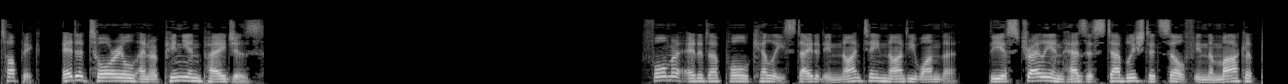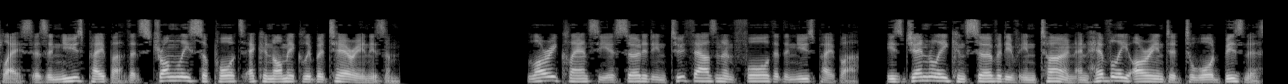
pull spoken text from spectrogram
Topic: Editorial and opinion pages. Former editor Paul Kelly stated in 1991 that the Australian has established itself in the marketplace as a newspaper that strongly supports economic libertarianism. Laurie Clancy asserted in 2004 that the newspaper is generally conservative in tone and heavily oriented toward business.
